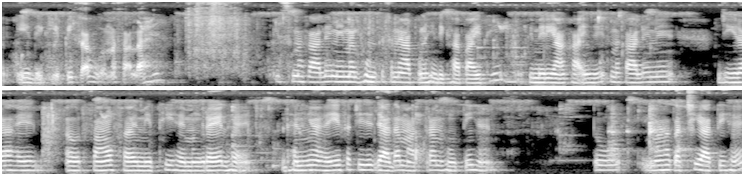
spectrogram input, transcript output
ये देखिए, पिसा हुआ मसाला है। इस मसाले में मैं भूनते समय आपको नहीं दिखा पाई थी, क्योंकि मेरी आँख आई हुई इस मसाले में जीरा है और सौंफ है, मेथी है, मंगरेल है, धनिया है, ये सब चीज़ें ज़्यादा मात्रा में होती हैं। तो महक अच्छी आती है।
